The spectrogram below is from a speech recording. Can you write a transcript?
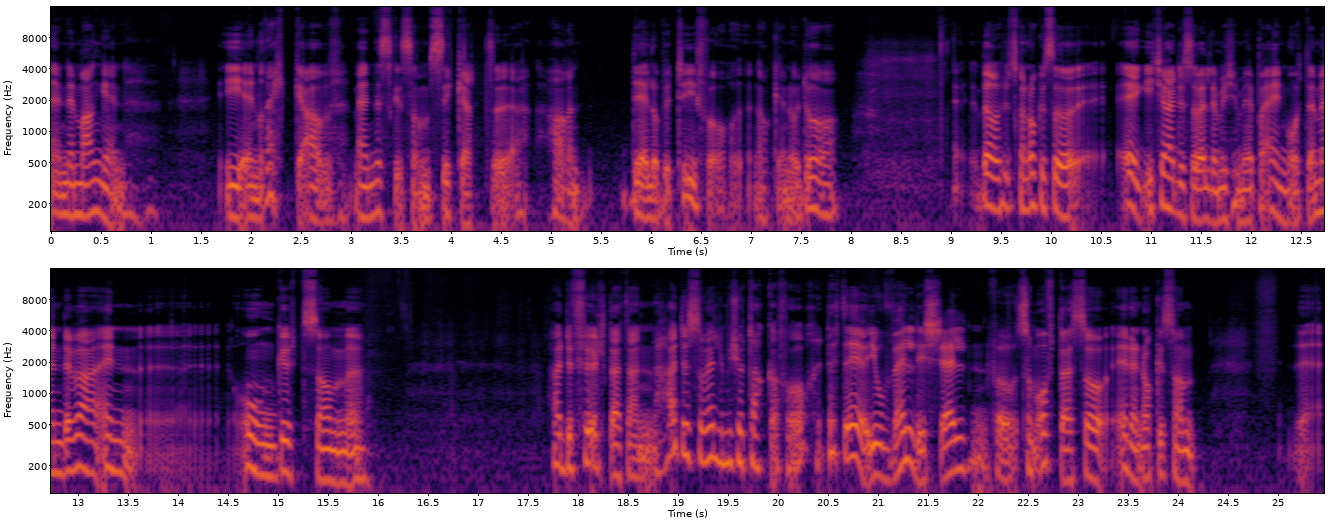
En er mange i en rekke av mennesker som sikkert eh, har en del å bety for noen. Og da Bare husker noe som jeg ikke hadde så veldig mye med på én måte, men det var en eh, ung gutt som eh, hadde følt at han hadde så veldig mye å takke for. Dette er jo veldig sjelden, for som ofte så er det noe som eh,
